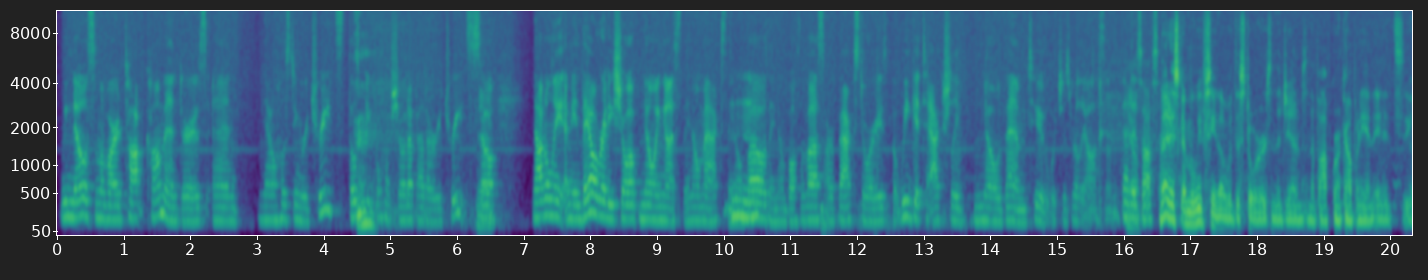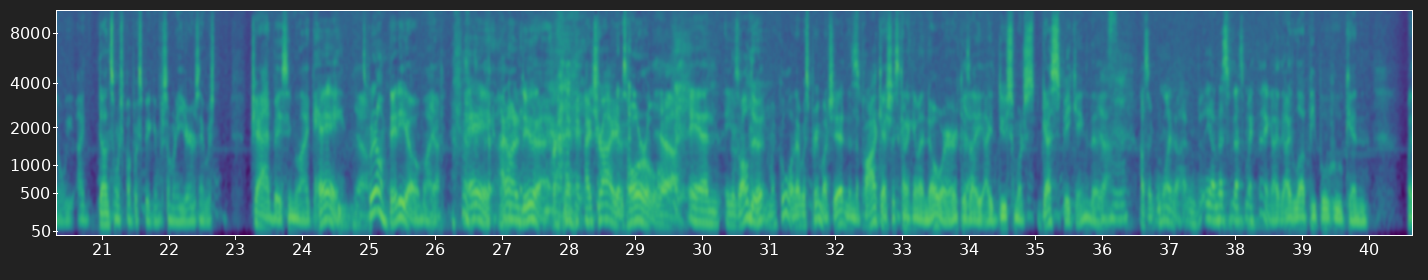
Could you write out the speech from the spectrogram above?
we know some of our top commenters, and now hosting retreats. Those mm-hmm. people have showed up at our retreats. So. Yeah. Not only, I mean, they already show up knowing us. They know Max, they know mm-hmm. Bo, they know both of us, our backstories, but we get to actually know them too, which is really awesome. That is Yeah. awesome. That is, I mean, we've seen it with the stores and the gyms and the popcorn company, and, and it's you know, we I've done so much public speaking for so many years, and it was Chad basically like, "Hey, Yeah. let's put it on video." I'm like, Yeah. "Hey, I don't want to do that. I tried; it was horrible." Yeah. and he goes, "I'll do it." I'm like, "Cool." And that was pretty much it. And then the podcast just kind of came out of nowhere because Yeah. I, I do so much guest speaking that Yeah. Mm-hmm. I was like, well, "Why not?" And, you know, that's that's my thing. I, I love people who can.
